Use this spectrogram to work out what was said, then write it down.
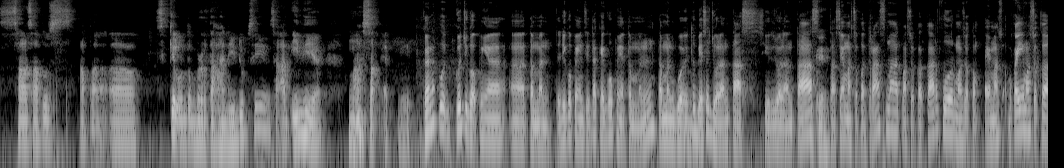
salah satu apa uh, skill untuk bertahan hidup sih saat ini ya hmm. masak ya gitu. karena gue juga punya uh, teman jadi gue pengen cerita kayak gue punya temen temen gue hmm. itu biasa jualan tas gitu jualan tas okay. tasnya masuk ke Transmart masuk ke Carrefour masuk ke eh masuk pokoknya masuk ke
